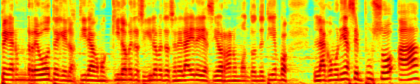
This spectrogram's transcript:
pegan un rebote que los tira como kilómetros y kilómetros en el aire y así ahorran un montón de tiempo. La comunidad se puso a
